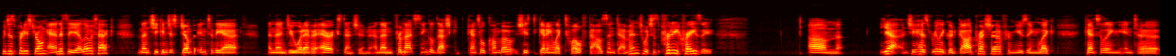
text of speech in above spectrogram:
which is pretty strong, and it's a yellow attack. And then she can just jump into the air and then do whatever air extension. And then from that single dash cancel combo, she's getting like 12,000 damage, which is pretty crazy. Um, yeah, and she has really good guard pressure from using like canceling into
